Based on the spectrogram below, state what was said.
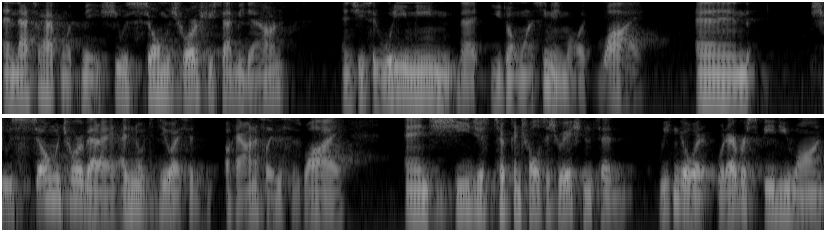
And that's what happened with me. She was so mature. She sat me down and she said, What do you mean that you don't want to see me anymore? Like, why? And she was so mature about it. I, I didn't know what to do. I said, okay, honestly, this is why. And she just took control of the situation and said, we can go whatever speed you want.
